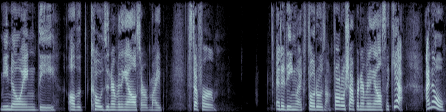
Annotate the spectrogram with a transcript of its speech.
me knowing the all the codes and everything else, or my stuff for editing like photos on Photoshop and everything else. Like, yeah, I know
